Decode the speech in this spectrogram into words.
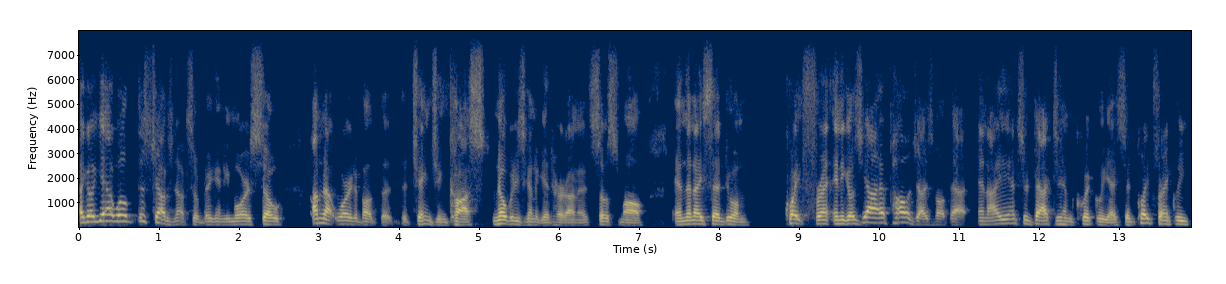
I go, yeah, well, this job's not so big anymore. So I'm not worried about the, the changing costs. Nobody's going to get hurt on it. It's so small. And then I said to him, quite frank, and he goes, yeah, I apologize about that. And I answered back to him quickly. I said, quite frankly,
